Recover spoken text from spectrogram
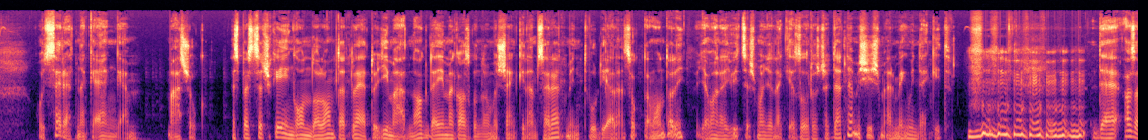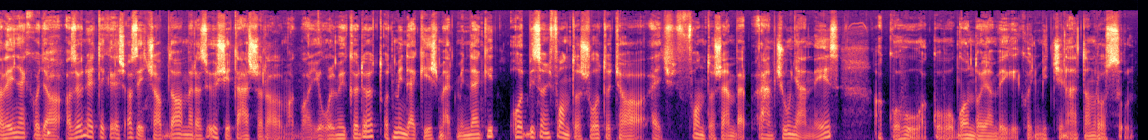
hogy szeretnek-e engem mások. Ez persze csak én gondolom, tehát lehet, hogy imádnak, de én meg azt gondolom, hogy senki nem szeret, mint Woody Allen szokta mondani. Ugye van egy vicces, mondja neki az orvos, hogy de hát nem is ismer még mindenkit. De az a lényeg, hogy a, az önértékelés azért csapda, mert az ősi társadalmakban jól működött, ott mindenki ismert mindenkit, ott bizony fontos volt, hogyha egy fontos ember rám csúnyán néz, akkor hú, akkor gondoljam végig, hogy mit csináltam rosszul.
